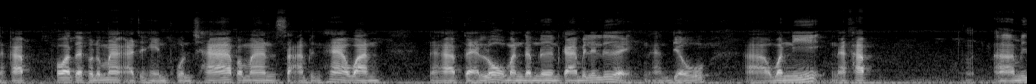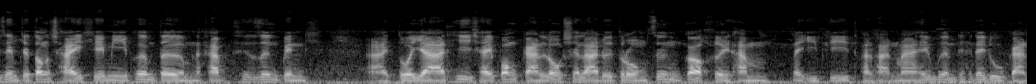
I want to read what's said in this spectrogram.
นะครับ เพราะว่าไดโคเดอร์มาอาจจะเห็นผลช้าประมาณ 3-5 วันนะครับ แต่โรคมันดำเนินการไปเรื่อยๆนะเดี๋ยววันนี้นะครับมิเซมจะต้องใช้เคมีเพิ่มเติมนะครับที่ซึ่งเป็นตัวยาที่ใช้ป้องกันโรคเชื้อราโดยตรง ซึ่งก็เคยทำใน EP ผ่านๆมาให้เพื่อนได้ดูกัน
